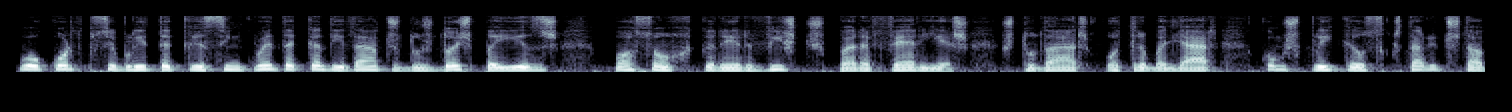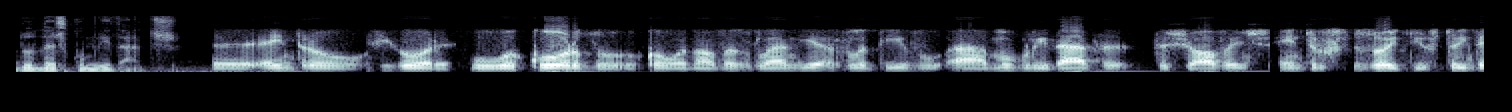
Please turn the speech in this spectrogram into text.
O acordo possibilita que 50 candidatos dos dois países possam requerer vistos para férias, estudar ou trabalhar, como explica o secretário de Estado das Comunidades. Eh, entrou em vigor o acordo com a Nova Zelândia relativo à mobilidade de jovens entre os 18 e os 30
